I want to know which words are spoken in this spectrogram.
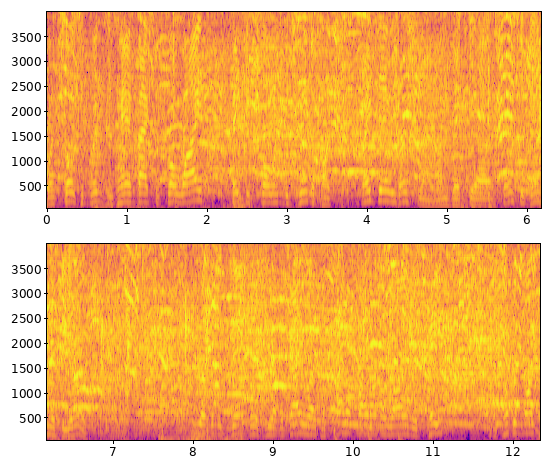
When Sosa brings his hand back to throw wide, Tate can throw in between the punches. Right there, he's First round, but uh, Sosa then with the edge. You have an example, if you have a guy who has a title fight on the line with Tate, a couple months,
